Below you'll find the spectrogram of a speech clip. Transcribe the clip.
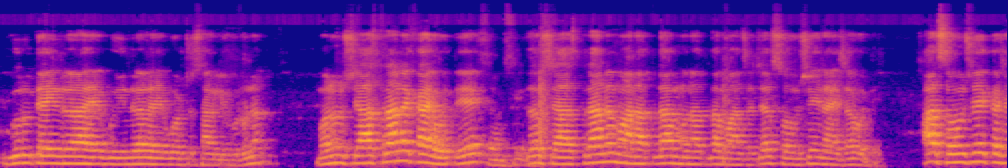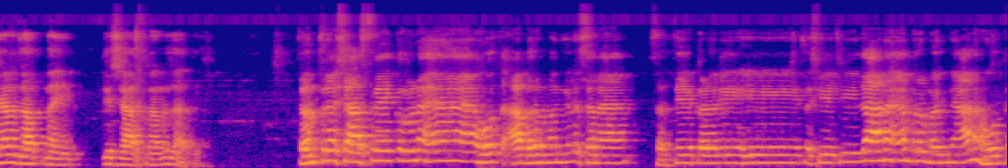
गुरु त्या इंद्राला हे इंद्राला ही गोष्ट सांगली गुरुनं म्हणून शास्त्राने काय होते? तर शास्त्रानं मनातला मनातला माणसाच्या संशय नाहीसा होते. हा संशय कशाने जात नाही? ते शास्त्रानं जाते. तंत्रशास्त्रे करून होत अभ्रम निरसन. सत्य कळले हे तसेची जाण ब्रह्मज्ञान होत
